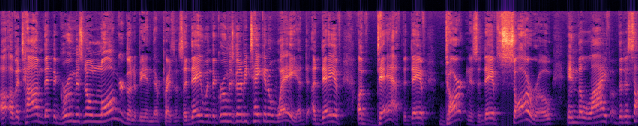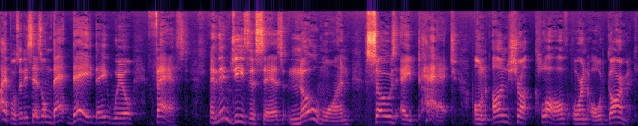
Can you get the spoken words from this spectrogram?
uh, of a time that the groom is no longer going to be in their presence, a day when the groom is going to be taken away, a, a day of, of death, a day of darkness, a day of sorrow in the life of the disciples. And he says, on that day they will fast. And then Jesus says, No one sews a patch on unshrunk cloth or an old garment.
